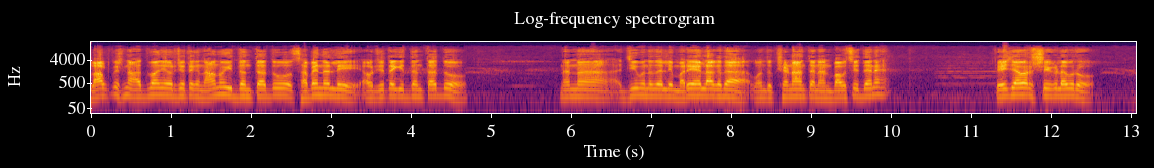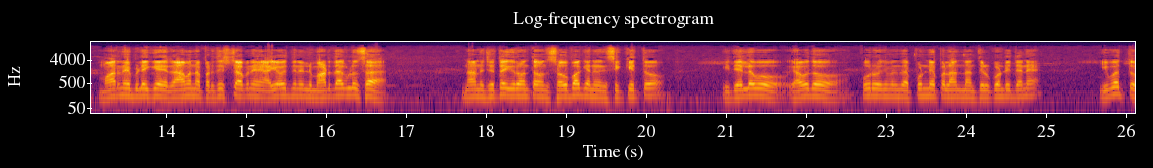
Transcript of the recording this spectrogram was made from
ಲಾಲ್ಕೃಷ್ಣ ಅದ್ವಾನಿ ಅವರ ಜೊತೆಗೆ ನಾನು ಇದ್ದಂಥದ್ದು ಸಭೆನಲ್ಲಿ ಅವ್ರ ಜೊತೆಗೆ ಇದ್ದಂಥದ್ದು ನನ್ನ ಜೀವನದಲ್ಲಿ ಮರೆಯಲಾಗದ ಒಂದು ಕ್ಷಣ ಅಂತ ನಾನು ಭಾವಿಸಿದ್ದೇನೆ. ಪೇಜಾವರ ಶ್ರೀಗಳವರು ಮಾರನೇ ಬೆಳಿಗ್ಗೆ ರಾಮನ ಪ್ರತಿಷ್ಠಾಪನೆ ಅಯೋಧ್ಯೆಯಲ್ಲಿ ಮಾಡಿದಾಗಲೂ ಸಹ ನಾನು ಜೊತೆಗಿರುವಂತಹ ಒಂದು ಸೌಭಾಗ್ಯ ನನಗೆ ಸಿಕ್ಕಿತ್ತು. ಇದೆಲ್ಲವೂ ಯಾವುದೋ ಪೂರ್ವಜರಿಂದ ಪುಣ್ಯ ಫಲ ಅಂತ ನಾನು ತಿಳ್ಕೊಂಡಿದ್ದೇನೆ. ಇವತ್ತು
